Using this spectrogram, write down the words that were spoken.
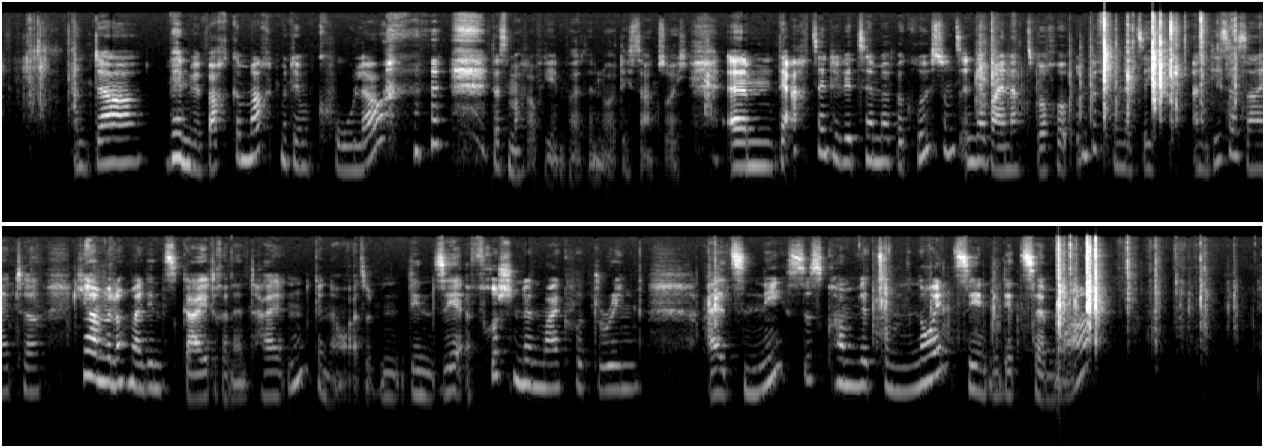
Und da werden wir wach gemacht mit dem Cola. das macht auf jeden Fall Sinn, Leute, ich sag's euch. Ähm, der 18. Dezember begrüßt uns in der Weihnachtswoche und befindet sich an dieser Seite. Hier haben wir nochmal den Sky drin enthalten. Genau, also den, den sehr erfrischenden Microdrink. Als nächstes kommen wir zum 19. Dezember.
